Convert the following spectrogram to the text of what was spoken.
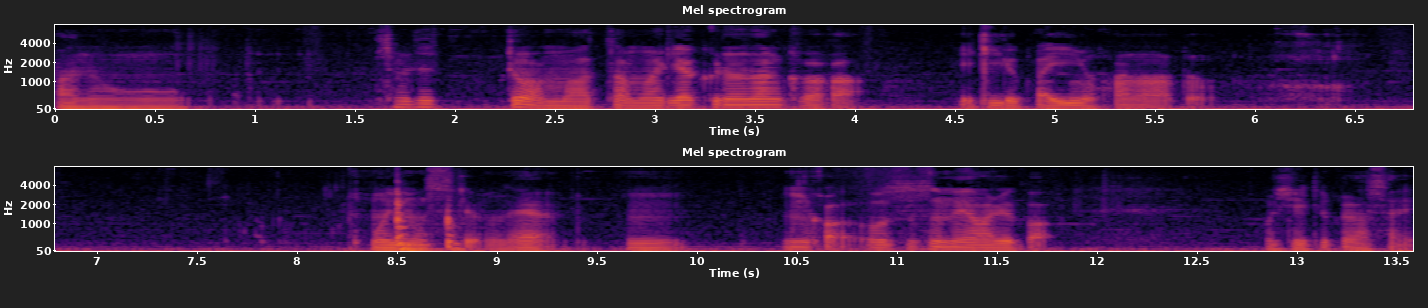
あのー、それとはまた真逆のなんかができればいいのかなと。思いますけどね。うん。なんかおすすめあれば教えてください。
